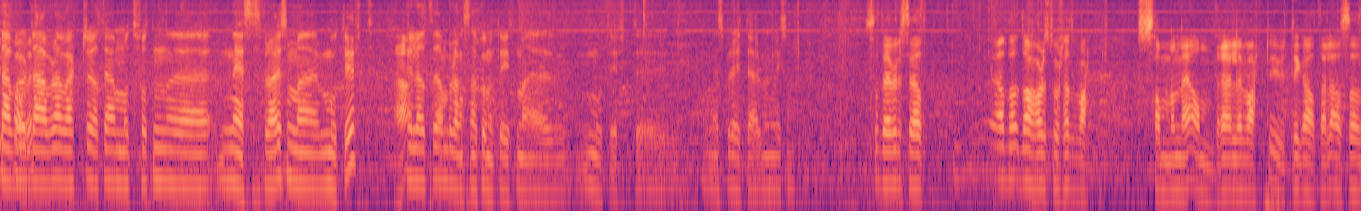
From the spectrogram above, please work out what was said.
Der hvor, der hvor det har vært at jeg har måttet fått en eh, nesespray som er motgift. Ja. Eller at ambulansen har kommet og gitt meg motgift eh, med sprøyte i armen, liksom. Så det vil si at ja, da, da har du stort sett vært sammen med andre, eller vært ute i gata, eller altså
